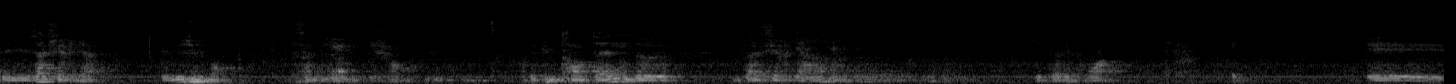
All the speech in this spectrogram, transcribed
des Algériens, des musulmans, familles, des gens, avec une trentaine d'Algériens euh, qui étaient avec moi. Et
